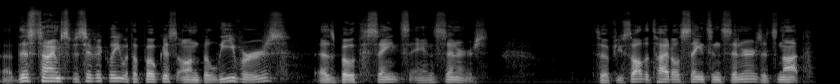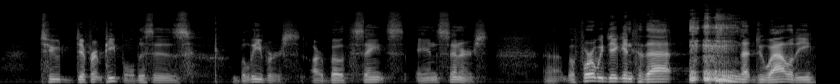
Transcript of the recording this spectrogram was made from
Uh, this time, specifically, with a focus on believers as both saints and sinners. So if you saw the title Saints and Sinners, it's not two different people. This is believers are both saints and sinners. Uh, before we dig into that, that duality,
